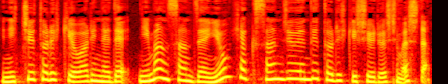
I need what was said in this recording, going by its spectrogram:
日中取引終値で23,430円で取引終了しました。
